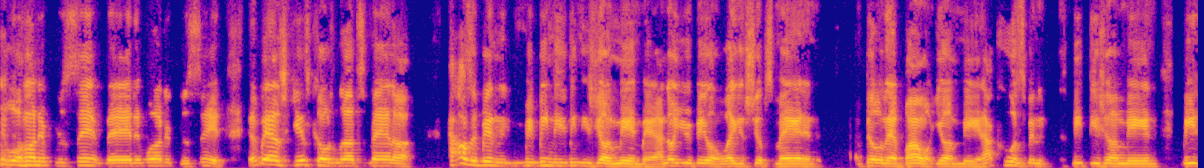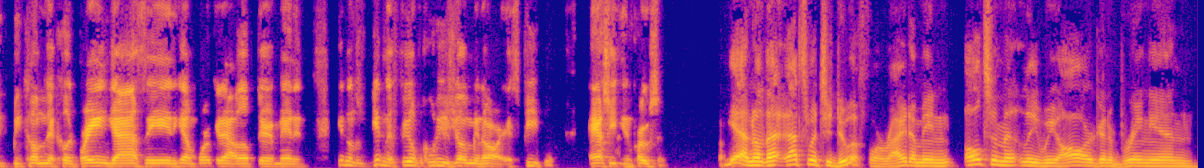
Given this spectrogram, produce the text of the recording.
One hundred percent, man. and One hundred percent. Let me ask kids coach Lutz, man. Uh, how's it been meeting these, these young men, man? I know you're big on relationships, man, and building that bond with young men. How cool has it been to meet these young men, be become their coach, bring guys in, get them working out up there, man, and getting getting the feel for who these young men are as people, actually in person. Yeah, no, that that's what you do it for, right? I mean, ultimately, we all are going to bring in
